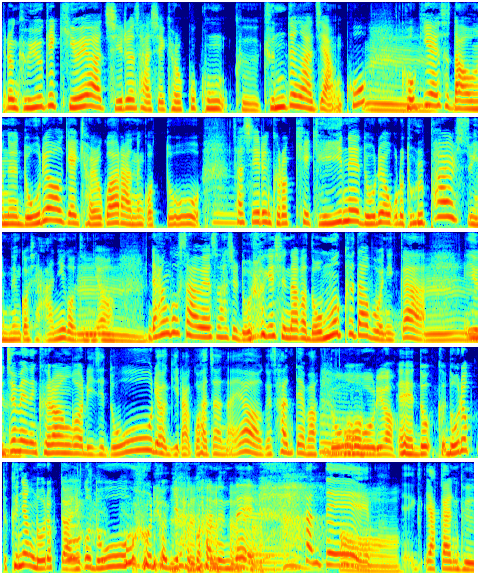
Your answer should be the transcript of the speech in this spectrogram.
이런 교육의 기회와 질은 사실 결코 공, 그 균등하지 않고 음. 거기에서 나오는 노력의 결과라는 것도 사실은 그렇게 개인의 노력으로 돌파할 수 있는 것이 아니거든요. 음. 근데 한국 사회에서 사실 노력의 신화가 너무 크다 보니까 음. 요즘에는 그런 걸 이제 노오력이라고 하잖아요. 그래서 한때 막 노오력. 예, 노, 그 노력 그냥 노력도 아니고 노오력이라고 하는데 한때 어. 약간 그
